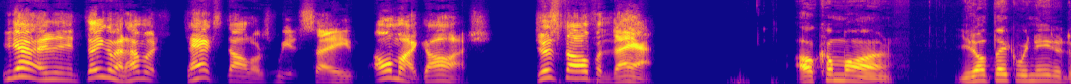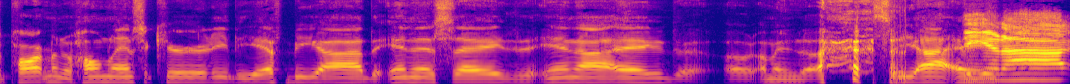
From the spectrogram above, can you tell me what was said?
Yeah, and, and think about how much tax dollars we'd save. Oh my gosh, just off of that. Oh, come on. You don't think we need a Department of Homeland Security, the FBI, the NSA, the NIA, the, uh, I mean, the CIA, DNI?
